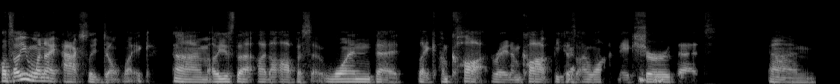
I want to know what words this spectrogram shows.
I'll tell you one I actually don't like. Um, I'll use the uh, the opposite. One that like I'm caught, right? I'm caught because yeah. I want to make sure that um,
